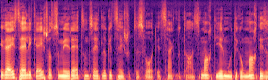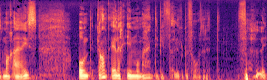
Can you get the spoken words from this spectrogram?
ich weiss, der Heilige Geist, der zu mir redet und sagt, schau, jetzt sagst du das Wort, jetzt sag du das, mach die Ermutigung, mach dieses, mach eins. Und ganz ehrlich, im Moment, ich bin völlig überfordert. Völlig.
